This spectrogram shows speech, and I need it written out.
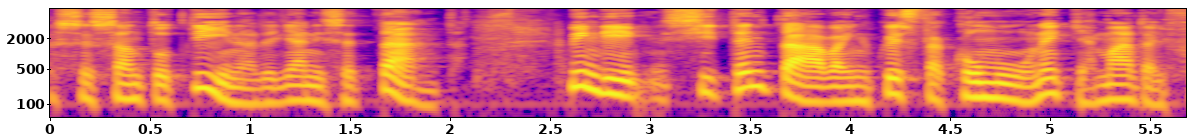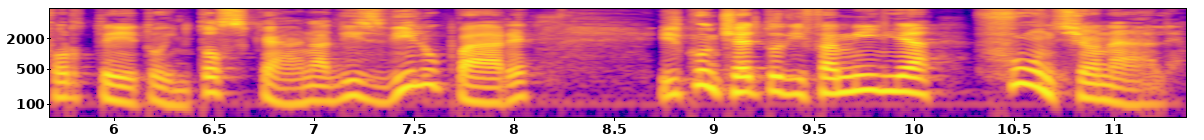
sessantottina degli anni 70. Quindi si tentava in questa comune, chiamata il Forteto in Toscana, di sviluppare il concetto di famiglia funzionale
